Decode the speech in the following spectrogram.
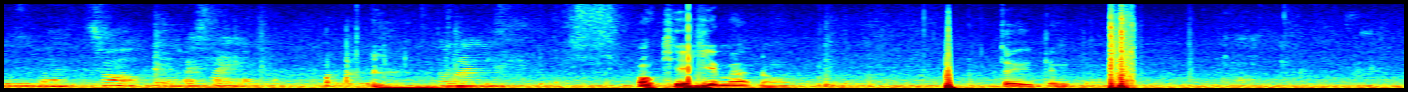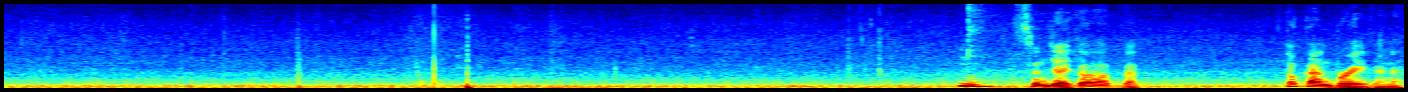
รู้สึกว่าชอบแล้วก็ใช่ประมาณนี้ค่ะโอเคเยี่ยมมากเน้องตื้อตื้อ ออืมส่วนใหญ่ก็แบบต้องการเบรกอะนะ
